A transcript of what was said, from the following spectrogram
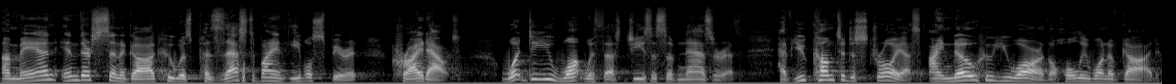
a man in their synagogue who was possessed by an evil spirit cried out, What do you want with us, Jesus of Nazareth? Have you come to destroy us? I know who you are, the Holy One of God.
